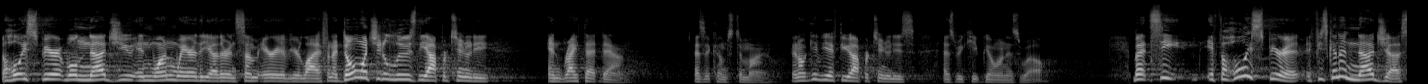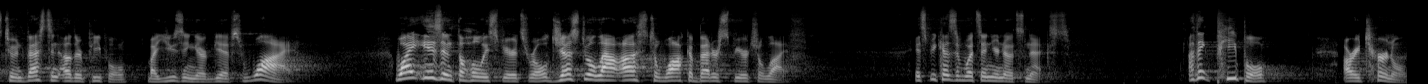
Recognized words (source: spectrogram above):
The Holy Spirit will nudge you in one way or the other in some area of your life. And I don't want you to lose the opportunity and write that down as it comes to mind. And I'll give you a few opportunities as we keep going as well. But see, if the Holy Spirit, if He's going to nudge us to invest in other people by using our gifts, why? Why isn't the Holy Spirit's role just to allow us to walk a better spiritual life? It's because of what's in your notes next. I think people are eternal.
